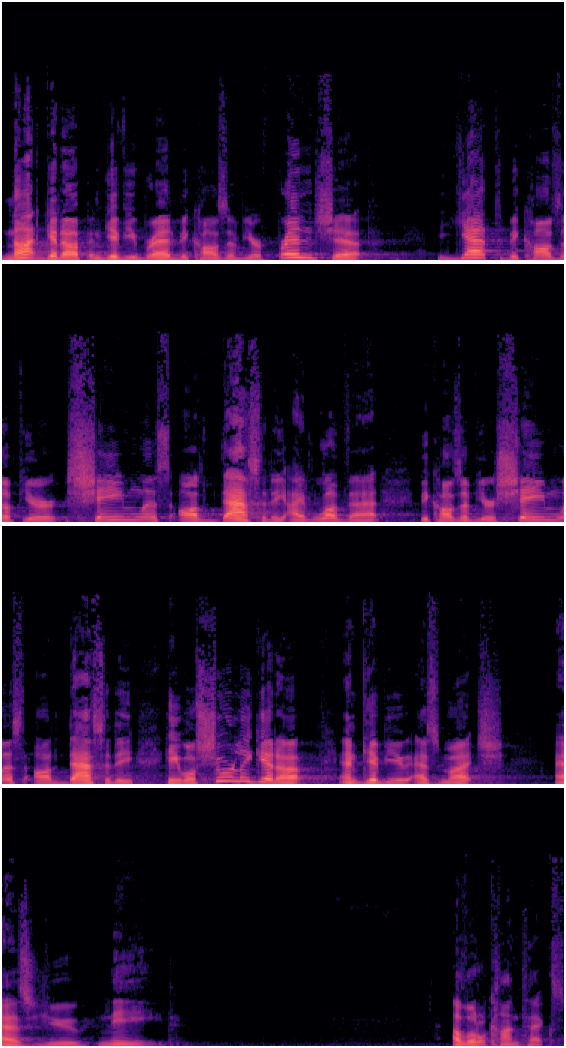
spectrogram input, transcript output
not get up and give you bread because of your friendship, yet because of your shameless audacity, I love that, because of your shameless audacity, he will surely get up and give you as much as you need. A little context.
